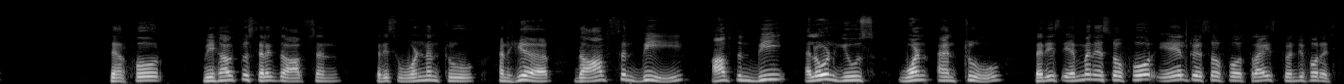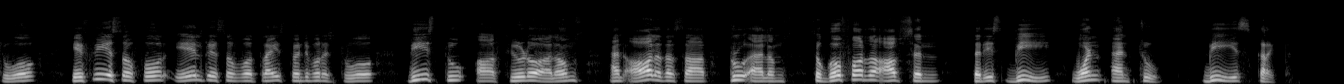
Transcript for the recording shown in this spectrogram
therefore, we have to select the option that is 1 and 2 and here the option B, option B alone gives 1 and 2 that is MnSO4 Al2SO4 thrice 24H2O, FeSO4 Al2SO4 thrice 24H2O. These two are pseudo alums and all others are true alums. So, go for the option that is B 1 and 2. B is correct.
